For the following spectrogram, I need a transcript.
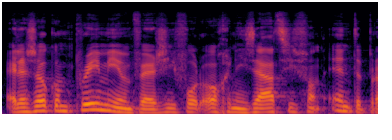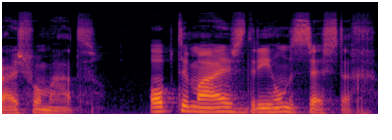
Er is ook een premium versie voor organisaties van enterprise formaat, Optimize 360.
